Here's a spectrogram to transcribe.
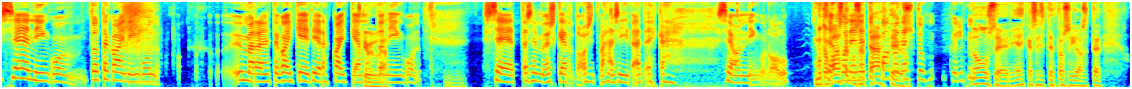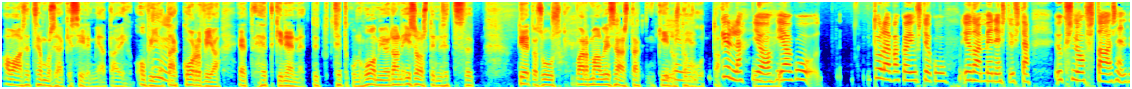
se niin kuin, totta kai niin kuin, ymmärrän, että kaikki ei tiedä kaikkea, Kyllä. mutta niin kuin, mm. se, että se myös kertoo sit vähän siitä, että ehkä se on niin kuin ollut mutta vasta kun se tähteys kyllä. nousee, niin ehkä se sitten tosiaan sitten avaa sitten semmoisiakin silmiä tai ovia mm. tai korvia, että hetkinen, että nyt sitten kun huomioidaan isosti, niin sitten se tietoisuus varmaan lisää sitä kiinnostavuutta. Kyllä, joo. Mm. Ja kun tulee vaikka just joku jotain menestystä, yksi nostaa sen,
